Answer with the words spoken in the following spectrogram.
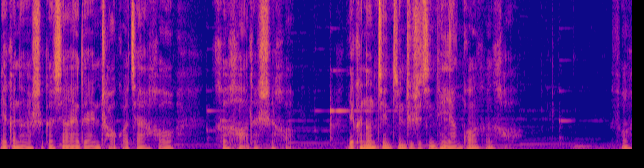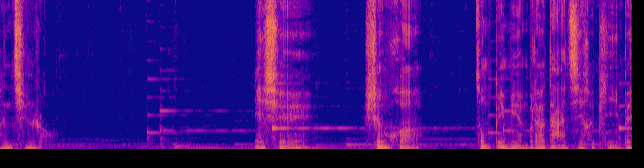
也可能是跟相爱的人吵过架后和好的时候。也可能仅仅只是今天阳光很好，风很轻柔。也许，生活总避免不了打击和疲惫，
